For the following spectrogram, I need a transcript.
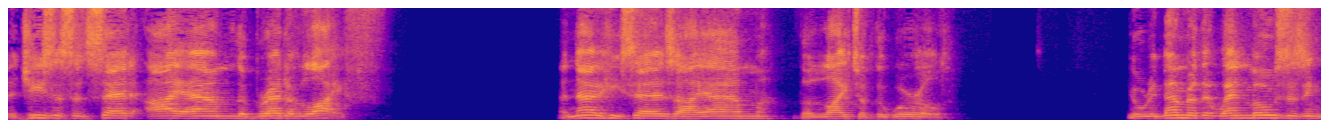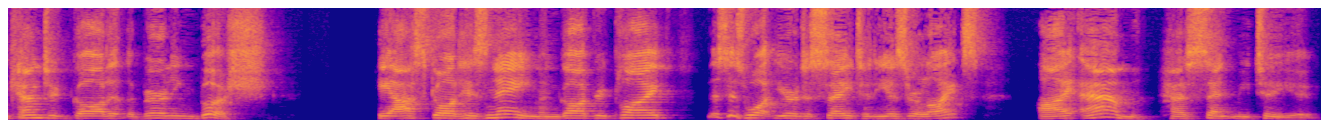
that Jesus had said, I am the bread of life. And now he says, I am the light of the world. You'll remember that when Moses encountered God at the burning bush, he asked God his name, and God replied, This is what you're to say to the Israelites I am has sent me to you.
